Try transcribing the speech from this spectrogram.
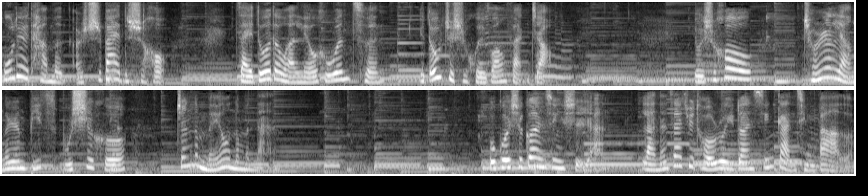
忽略他们而失败的时候，再多的挽留和温存，也都只是回光返照。有时候，承认两个人彼此不适合，真的没有那么难。不过是惯性使然，懒得再去投入一段新感情罢了。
